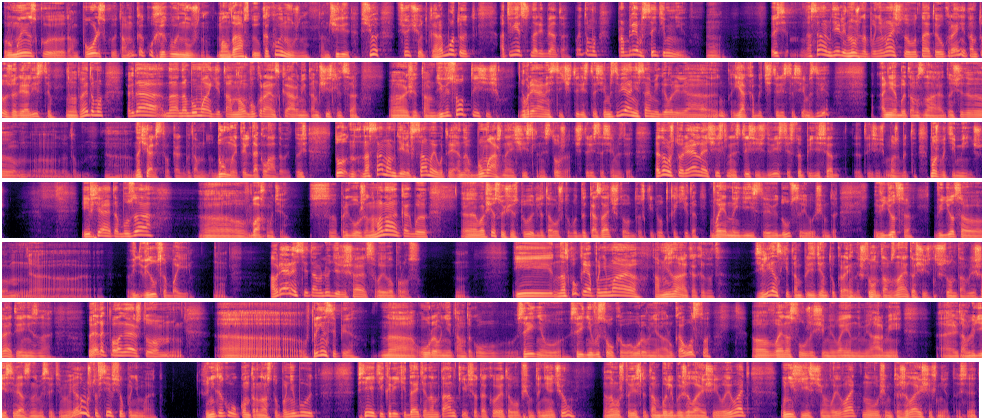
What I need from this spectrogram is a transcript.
румынскую, там, польскую, там, ну, какую, какую нужно, молдавскую, какую нужно. Там, через... все, все четко. Работают ответственно ребята. Поэтому проблем с этим нет. То есть, на самом деле, нужно понимать, что вот на этой Украине там тоже реалисты. Вот. Поэтому, когда на, на бумаге там, на, в украинской армии там числится значит, там 900 тысяч, в реальности 472, они сами говорили, а якобы 472, они об этом знают. Значит, э, э, начальство как бы там думает или докладывает. То есть, то на самом деле, в самой вот бумажная численность тоже 472. Я думаю, что реальная численность 1200-150 тысяч, может быть, может быть и меньше. И вся эта буза э, в Бахмуте с Пригожиным, она как бы вообще существует для того, чтобы доказать, что, так сказать, вот какие-то военные действия ведутся, и, в общем-то, ведется, ведется, э, ведутся бои. А в реальности там люди решают свои вопросы. И, насколько я понимаю, там, не знаю, как этот Зеленский, там, президент Украины, что он там знает вообще, что он там решает, я не знаю. Но я так полагаю, что, э, в принципе, на уровне там такого среднего, средневысокого уровня руководства э, военнослужащими, военными, армией, э, там, людей, связанными с этим, я думаю, что все все понимают. Что никакого контрнаступа не будет. Все эти крики «дайте нам танки» и все такое, это, в общем-то, ни о чем. Потому что если там были бы желающие воевать, у них есть чем воевать, но, в общем-то, желающих нет. То есть, э,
